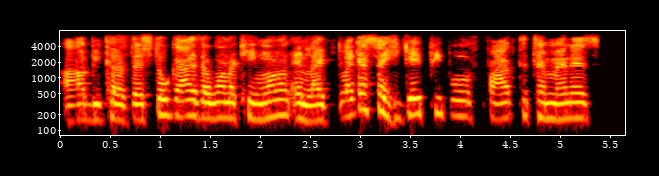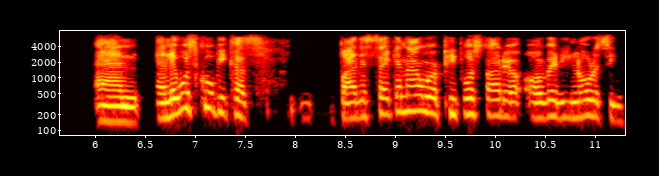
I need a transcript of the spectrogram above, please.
Uh, because there's still guys that want to keep on, and like like I said, he gave people five to ten minutes, and and it was cool because by the second hour, people started already noticing.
